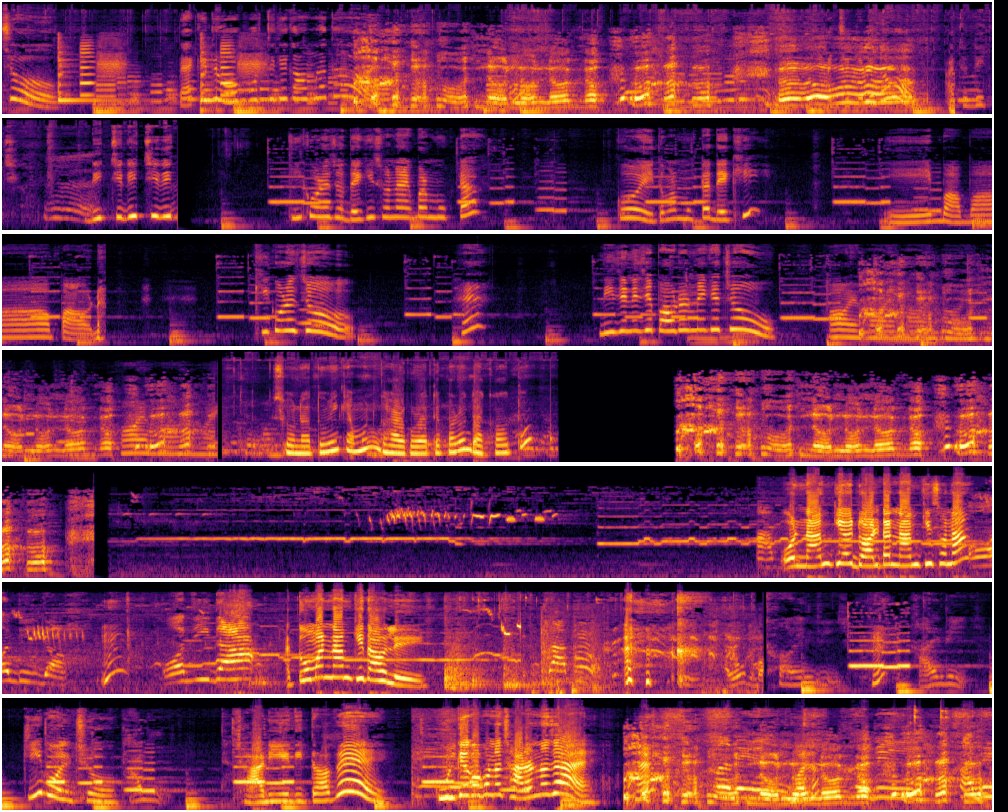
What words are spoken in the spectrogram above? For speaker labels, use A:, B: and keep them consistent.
A: করছ? প্যাকেটের ওপর থেকে কামড়াতে
B: no.
A: আচ্ছা দিচ্ছি। দিচ্ছি দিচ্ছি দিচ্ছি। কি করেছ? দেখি শোনা একবার মুখটা। কই তোমার মুখটা দেখি? এ বাবা পাউডার কি করেছ? হ্যাঁ? নিজে নিজে পাউডার মেখেছো? হয় হয় হয় হয়।
B: no, no, no, no.
A: হয় হয় হয়। সোনা তুমি কেমন ঘাড় ঘোরাতে পারো? দেখাও তো।
B: Oh, no, no, no, no.
A: ওর নাম কি? ওই ডলটার নাম কি সোনা? তোমার নাম কি তাহলে? কি বলছো ছাড়িয়ে দিতে হবে কুলকে কখনো ছাড়ানো যায় হ্যাঁ
B: Oh, no, no, no, no.
C: খাইদি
